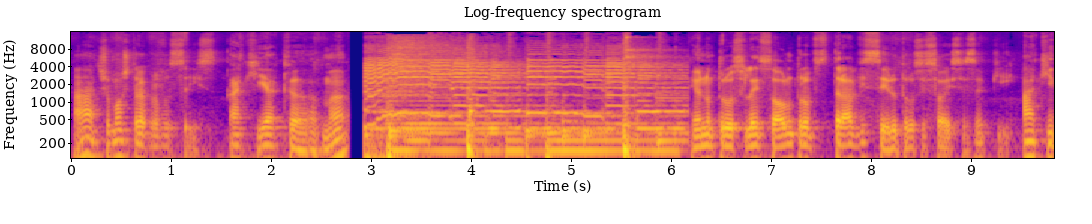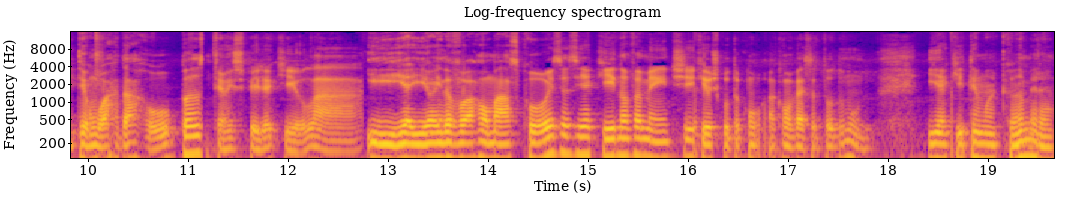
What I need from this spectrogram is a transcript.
Ah, deixa eu mostrar pra vocês. Aqui a cama. Eu não trouxe lençol, não trouxe travesseiro, trouxe só esses aqui. Aqui tem um guarda-roupas, tem um espelho aqui lá. E aí eu ainda vou arrumar as coisas e aqui novamente que eu escuto a conversa de todo mundo. E aqui tem uma câmera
